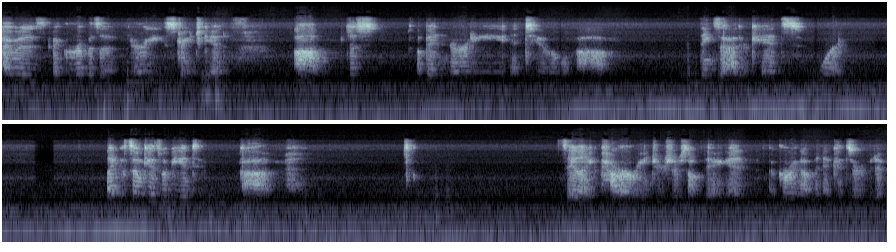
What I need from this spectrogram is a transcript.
I was I grew up up as a very strange kid. Um, just a bit nerdy into um, things that other kids weren't. Like some kids would be into, um, say, like Power Rangers or something. And growing up in a conservative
